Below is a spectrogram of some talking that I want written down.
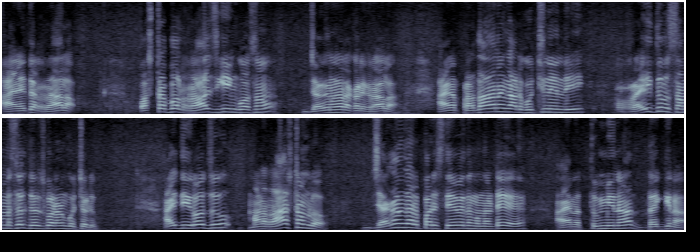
ఆయన అయితే రాలా. ఫస్ట్ ఆఫ్ ఆల్ రాజకీయం కోసం జగన్ గారు అక్కడికి రాలా. ఆయన ప్రధానంగా అక్కడికి వచ్చింది ఏంది? రైతుల సమస్యలు తెలుసుకోవడానికి వచ్చాడు. అయితే ఈరోజు మన రాష్ట్రంలో జగన్ గారి పరిస్థితి ఏ విధంగా ఉందంటే ఆయన తుమ్మిన దగ్గిన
